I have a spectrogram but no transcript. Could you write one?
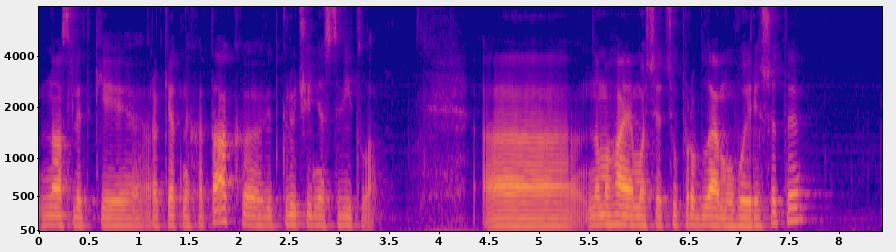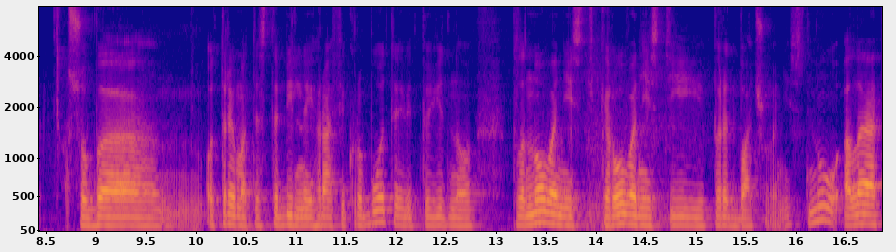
наслідки ракетних атак, відключення світла. Е, Намагаємося цю проблему вирішити, щоб е, отримати стабільний графік роботи, відповідно, планованість, керованість і передбачуваність. Ну, але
